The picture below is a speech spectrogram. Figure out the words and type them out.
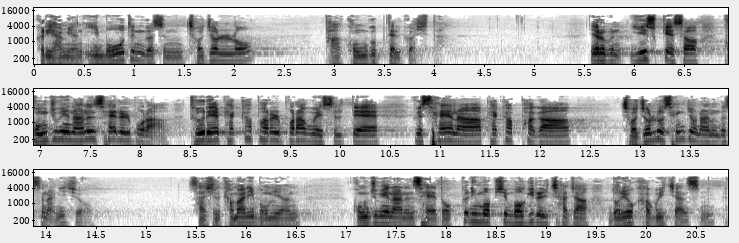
그리하면 이 모든 것은 저절로 다 공급될 것이다. 여러분, 예수께서 공중에 나는 새를 보라, 들의 백합화를 보라고 했을 때 그 새나 백합화가 저절로 생존하는 것은 아니죠. 사실 가만히 보면 공중에 나는 새도 끊임없이 먹이를 찾아 노력하고 있지 않습니까?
